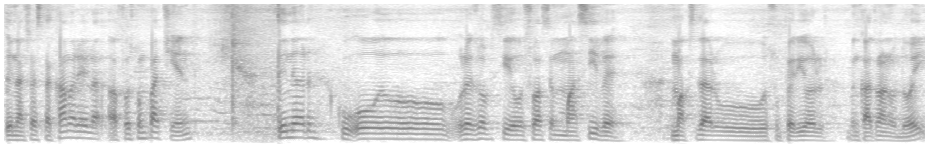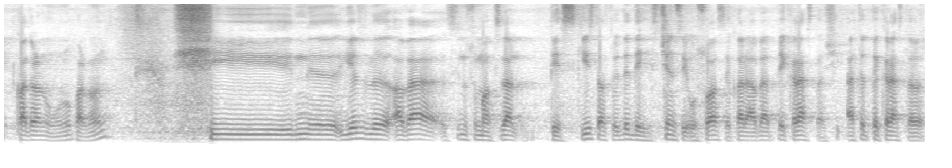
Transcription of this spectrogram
în această cameră a fost un pacient tânăr cu o rezorpție osoasă masive maxilarul superior în cadranul 2, cadranul 1, pardon, și el avea sinusul maxilar deschis datorită dehiscenței osoase care avea pe creasta și atât pe creasta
